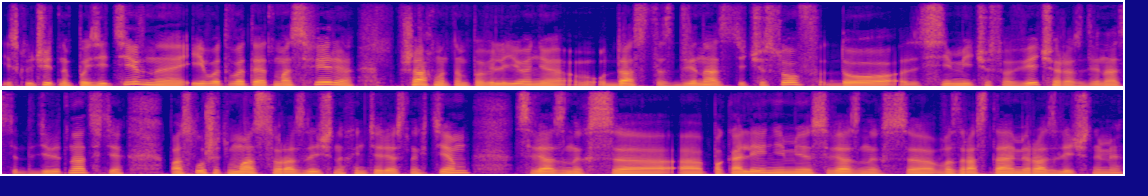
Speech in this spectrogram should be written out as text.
исключительно позитивная, и вот в этой атмосфере в шахматном павильоне удастся с 12 часов часов до 7 часов вечера, с 12 до 19, послушать массу различных интересных тем, связанных с а, поколениями, связанных с возрастами различными.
